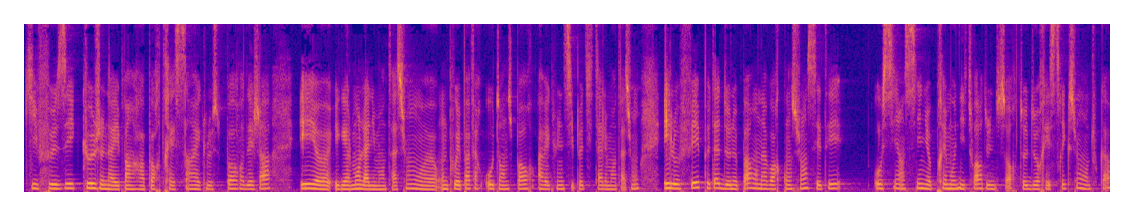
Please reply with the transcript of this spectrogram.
qui faisaient que je n'avais pas un rapport très sain avec le sport déjà, et euh, également l'alimentation. Euh, on ne pouvait pas faire autant de sport avec une si petite alimentation, et le fait peut-être de ne pas en avoir conscience, c'était aussi un signe prémonitoire d'une sorte de restriction en tout cas.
